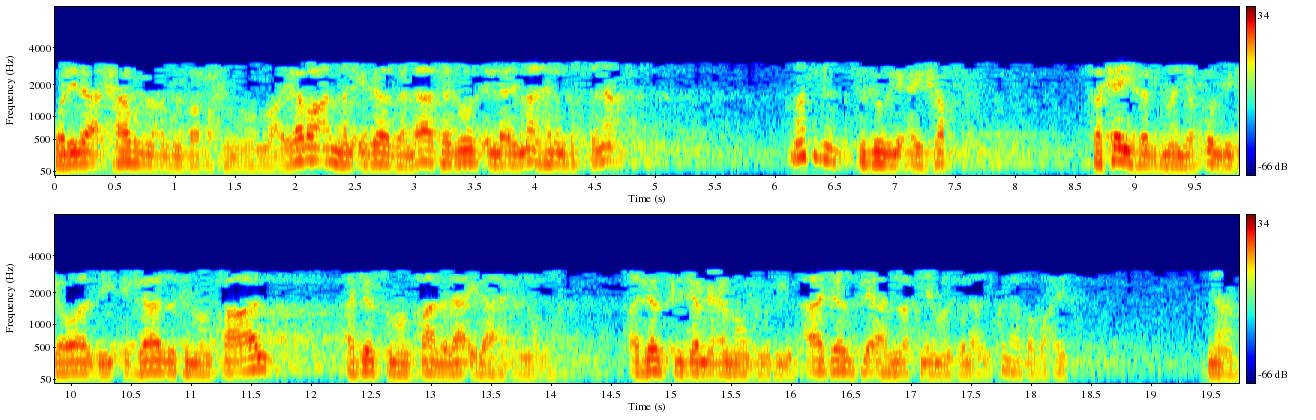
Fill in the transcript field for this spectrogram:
ولذا الحافظ بن عبد البر رحمه الله يرى أن الإجازة لا تجوز إلا لماهر بالصناعة. ما تجوز لأي شخص. فكيف بمن يقول بجواز إجازة من قال أجزت من قال لا إله إلا الله؟ أجزت لجميع الموجودين أجزت لأهل الإقليم الفلاني كل هذا ضعيف. نعم.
